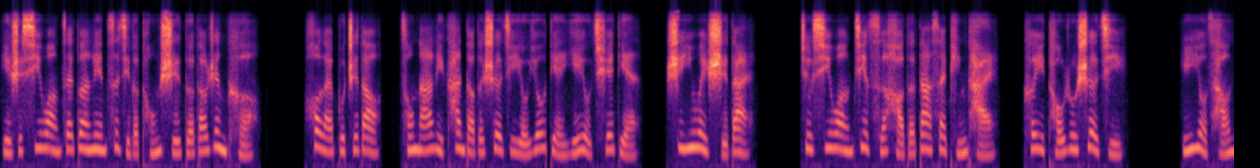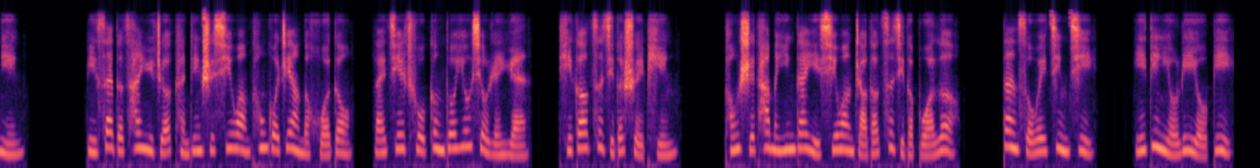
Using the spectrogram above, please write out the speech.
也是希望在锻炼自己的同时得到认可。后来不知道从哪里看到的设计有优点也有缺点，是因为时代，就希望借此好的大赛平台，可以投入设计。云有曹宁，比赛的参与者肯定是希望通过这样的活动。来接触更多优秀人员，提高自己的水平，同时他们应该也希望找到自己的伯乐。但所谓竞技，一定有利有弊。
